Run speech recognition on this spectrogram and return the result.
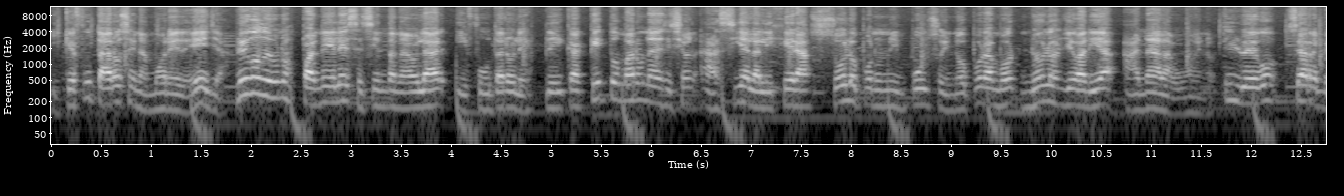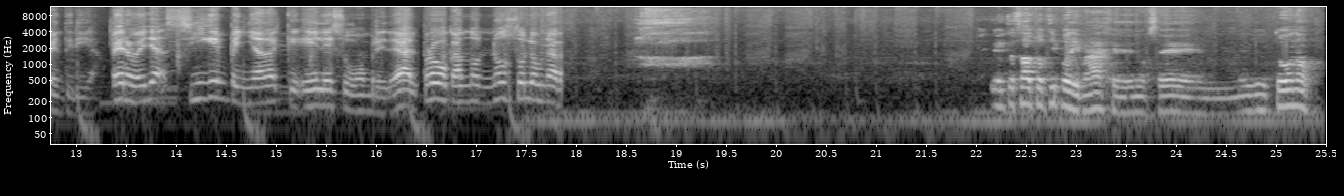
y que Futaro se enamore de ella. Luego de unos paneles se sientan a hablar y Futaro le explica que tomar una decisión así a la ligera solo por un impulso y no por amor no los llevaría a nada bueno y luego se arrepentiría. Pero ella sigue empeñada que él es su hombre ideal, provocando no solo una Esto es otro tipo de imágenes, no sé. En YouTube no.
